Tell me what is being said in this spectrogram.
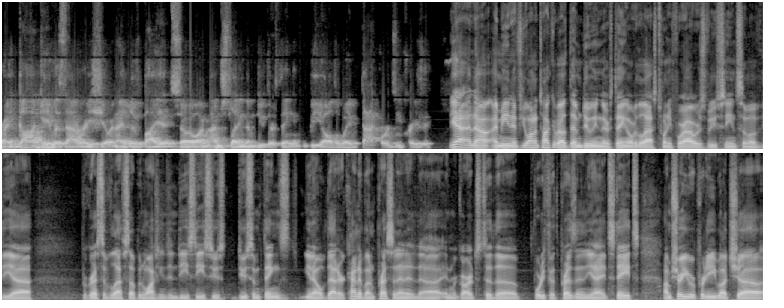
Right? God gave us that ratio, and I live by it. So I'm, I'm just letting them do their thing and be all the way backwards and crazy. Yeah, and now, I mean, if you want to talk about them doing their thing over the last 24 hours, we've seen some of the uh, progressive lefts up in Washington, D.C. do some things, you know, that are kind of unprecedented uh, in regards to the 45th president of the United States. I'm sure you were pretty much uh,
